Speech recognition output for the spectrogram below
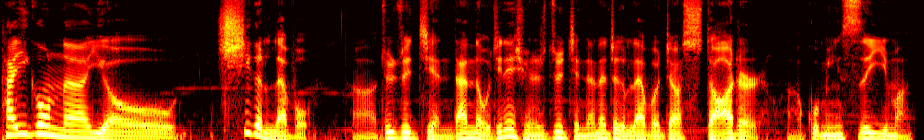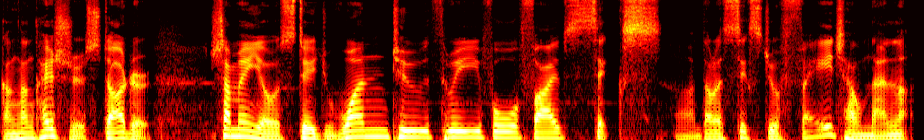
它一共呢有七个 level 啊，最最简单的，我今天选的是最简单的这个 level 叫 Starter 啊，顾名思义嘛，刚刚开始 Starter，上面有 Stage One, Two, Three, Four, Five, Six 啊，到了 Six 就非常难了。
